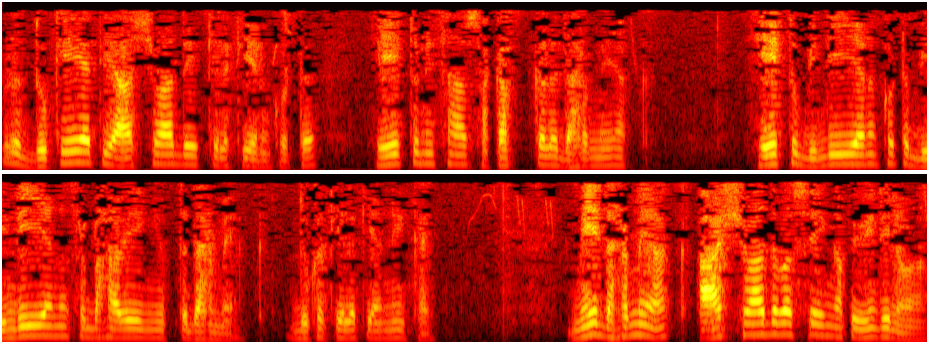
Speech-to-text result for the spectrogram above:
ඒක දුකේ ඇති ආස්වාදය කියලා කියනකොට හේතු නිසා සකස් කළ ධර්මයක් හේතු බිඳී යනකොට බිඳී යන ස්වභාවයෙන් යුක්ත ධර්මයක්. දුක කියලා කියන්නේ ඒකයි. මේ ධර්මයක් ආස්වාද වශයෙන් අපි විඳිනවා.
